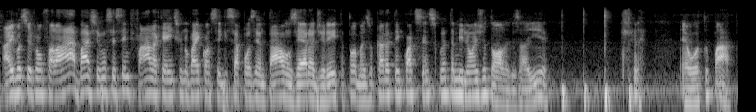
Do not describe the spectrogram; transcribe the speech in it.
aí vocês vão falar, ah, Baixa, você sempre fala que a gente não vai conseguir se aposentar, um zero à direita. Pô, mas o cara tem 450 milhões de dólares. Aí é outro papo.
